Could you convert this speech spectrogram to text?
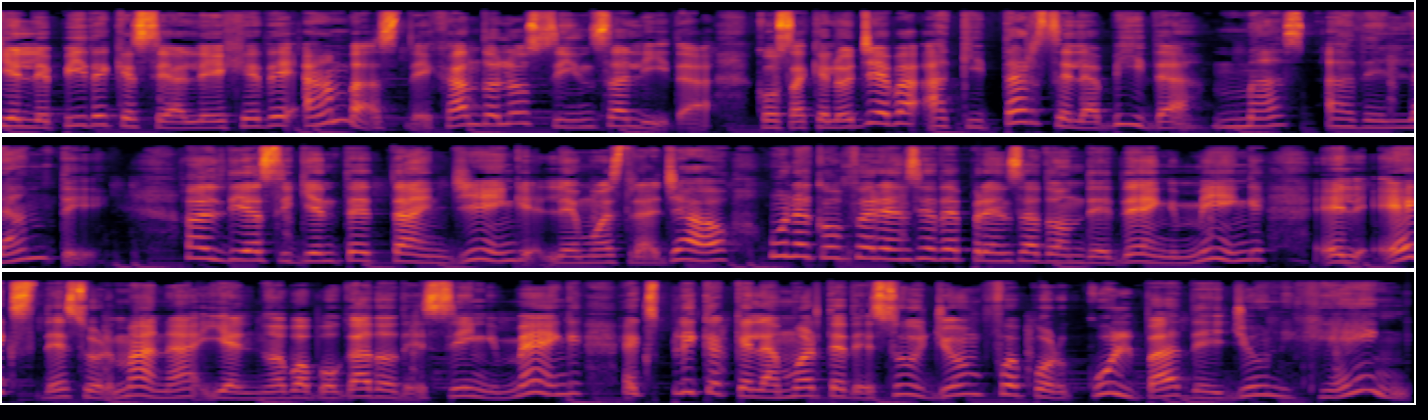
quien le pide que se aleje de ambas, dejándolo sin salida, cosa que lo lleva a quitarse la vida más adelante. Al día siguiente, Tan Jing le muestra a Yao una conferencia de prensa donde Deng Ming, el ex de su hermana y el nuevo abogado de Xing Meng, explica que la muerte de Su Jun fue por culpa de Jun Heng.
